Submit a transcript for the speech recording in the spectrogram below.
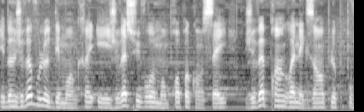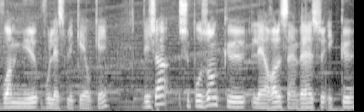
Eh bien, je vais vous le démontrer et je vais suivre mon propre conseil. Je vais prendre un exemple pour pouvoir mieux vous l'expliquer, ok? Déjà, supposons que les rôles s'inversent et que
